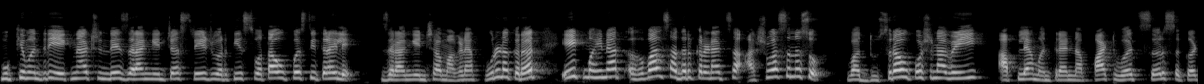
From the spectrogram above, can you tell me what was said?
मुख्यमंत्री एकनाथ शिंदे जरांगेंच्या स्टेजवरती स्वतः उपस्थित राहिले. जरांगेंच्या मागण्या पूर्ण करत एक महिन्यात अहवाल सादर करण्याचं आश्वासन असो वा दुसऱ्या उपोषणावेळी आपल्या मंत्र्यांना पाठवत सरसकट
